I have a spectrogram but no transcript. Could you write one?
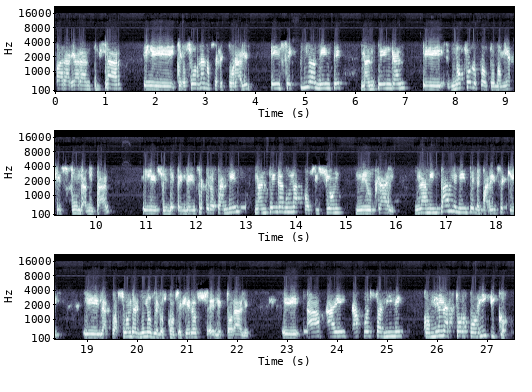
para garantizar eh, que los órganos electorales efectivamente mantengan eh, no solo su autonomía, que es fundamental, eh, su independencia, pero también mantengan una posición neutral. Lamentablemente me parece que eh, la actuación de algunos de los consejeros electorales eh, ha, ha, puesto al INE como un actor político,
